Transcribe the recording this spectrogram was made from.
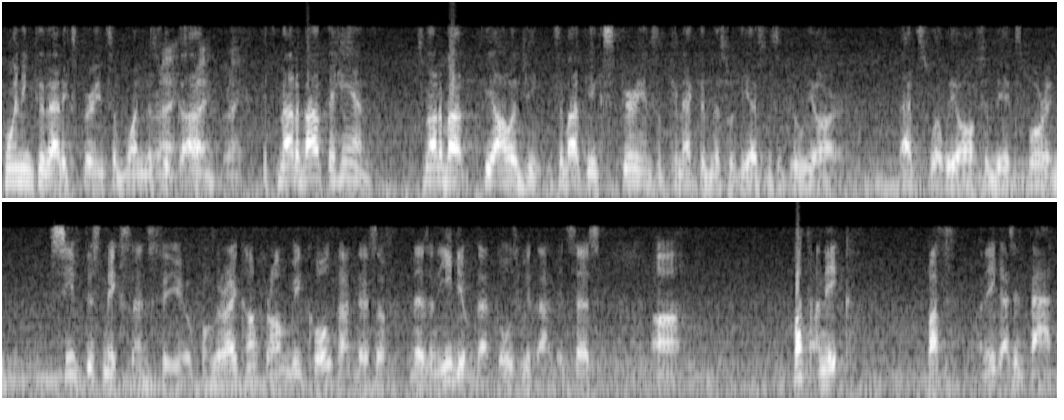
pointing to that experience of oneness Right, with God. right, right. It's not about the hand. It's not about theology. It's about the experience of connectedness with the essence of who we are. That's what we all should be exploring. See if this makes sense to you. From where I come from, we call that, there's, a, there's an idiom that goes with that. It says, uh, Pat anek, Pat, anek as in pat,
